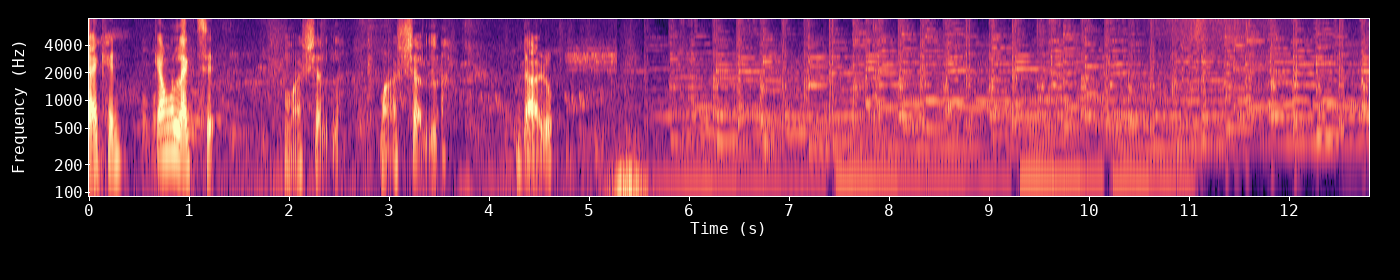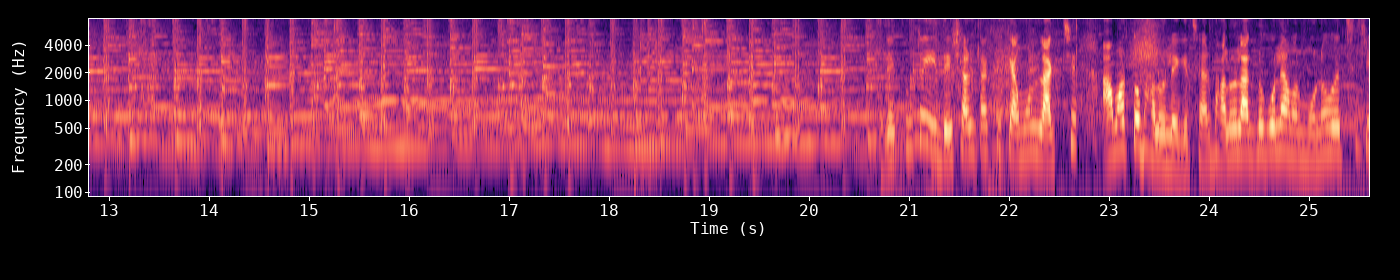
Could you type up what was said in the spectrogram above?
দেখেন কেমন লাগছে? মার্শাল্লাহ মার্শাল্লাহ দারুণ। দেশালটাকে কেমন লাগছে? আমার তো ভালো লেগেছে। আর ভালো লাগল বলে আমার মনে হয়েছে যে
